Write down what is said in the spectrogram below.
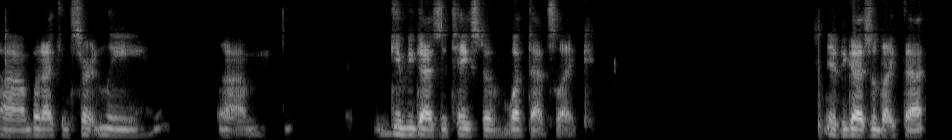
uh, but I can certainly um, give you guys a taste of what that's like. If you guys would like that.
